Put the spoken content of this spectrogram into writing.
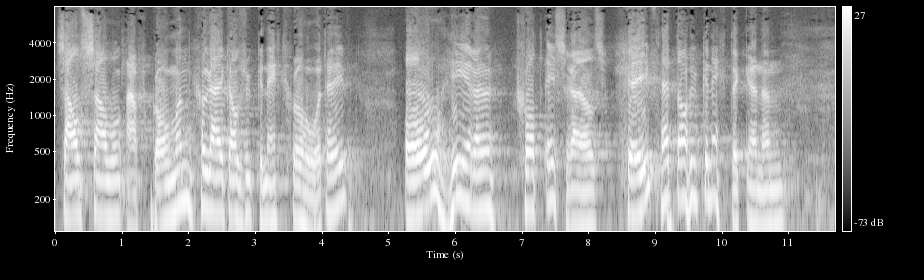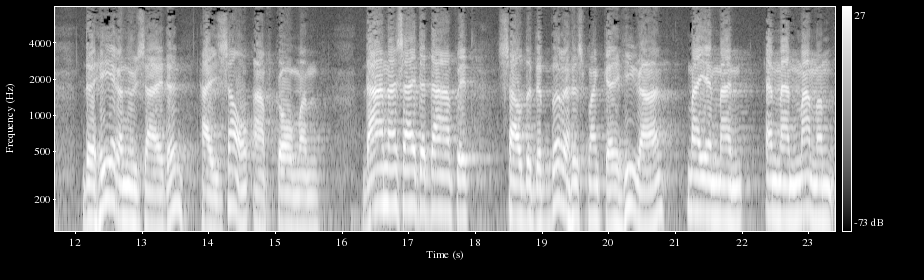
Zal Saul afkomen, gelijk als uw knecht gehoord heeft? O Heere, God Israëls, geef het toch uw knecht te kennen. De Heere nu zeide, hij zal afkomen. Daarna zeide David, zouden de burgers van Kehira mij en mijn, en mijn mannen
